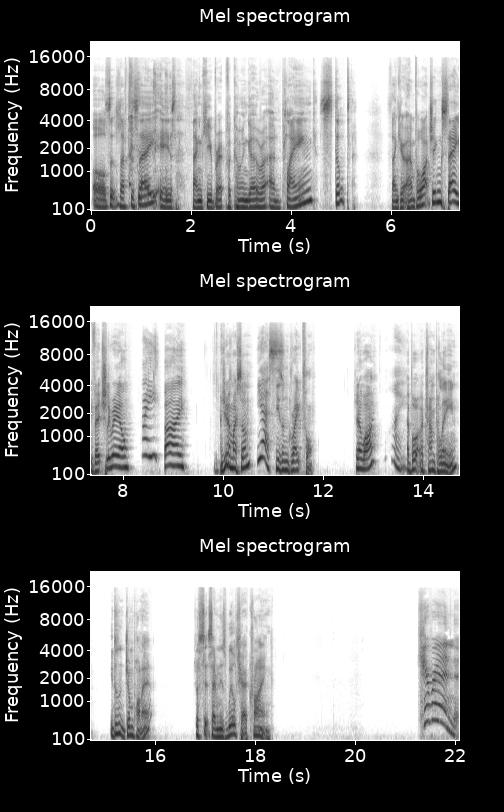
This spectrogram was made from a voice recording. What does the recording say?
All that's left to say is thank you, Britt, for coming over and playing Stilt. Thank you at home for watching. Stay virtually real. Bye. Bye. Do you know my son? Yes. He's ungrateful. Do you know why? Why? I bought him a trampoline. He doesn't jump on it, just sits there in his wheelchair crying. Karen.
